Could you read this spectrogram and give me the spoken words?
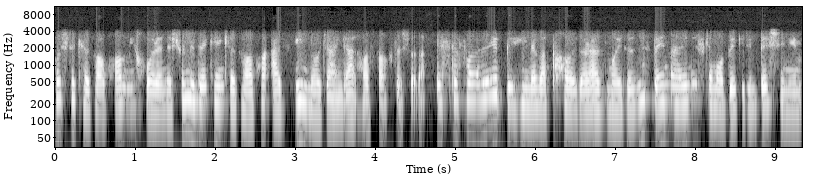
پشت کتاب ها می‌خوره. نشون میده که این کتاب ها از این نوع جنگل ها ساخته شدن. استفاده بهینه و پایدار از محیط زیست به این معنی نیست که ما بگیریم بشینیم.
